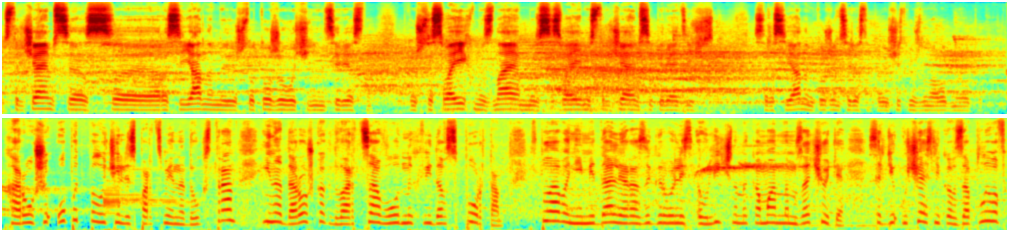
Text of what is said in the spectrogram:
Встречаемся с э, россиянами, что тоже очень интересно. Потому что своих мы знаем, мы со своими встречаемся периодически. С россиянами тоже интересно получить международный опыт. Хороший опыт получили спортсмены двух стран и на дорожках Дворца водных видов спорта. В плавании медали разыгрывались в личном и командном зачете. Среди участников заплывов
